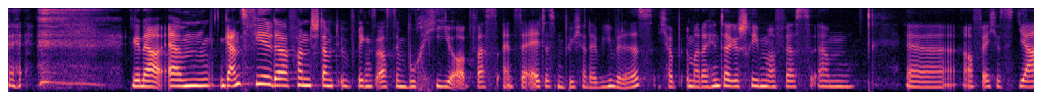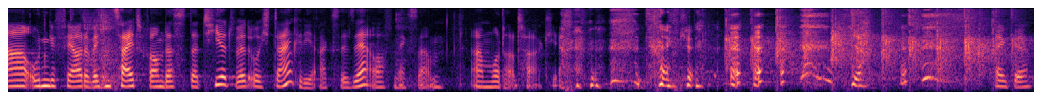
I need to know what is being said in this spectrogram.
Genau, ähm, ganz viel davon stammt übrigens aus dem Buch Hiob, was eines der ältesten Bücher der Bibel ist. Ich habe immer dahinter geschrieben, auf was ähm, äh, auf welches Jahr ungefähr oder welchen Zeitraum das datiert wird. Oh, ich danke dir, Axel, sehr aufmerksam am Muttertag hier. danke. ja. Danke.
